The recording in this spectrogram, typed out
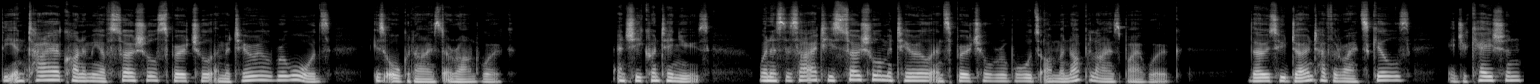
the entire economy of social, spiritual, and material rewards is organized around work. And she continues when a society's social, material, and spiritual rewards are monopolized by work, those who don't have the right skills, education,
